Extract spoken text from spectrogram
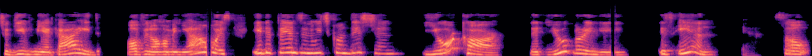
to give me a guide of, you know, how many hours, it depends in which condition your car that you're bringing is in. Yeah. So,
